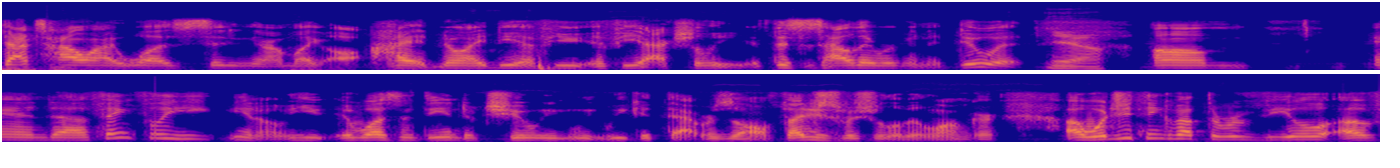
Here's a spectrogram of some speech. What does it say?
That's how I was sitting there. I'm like, oh, I had no idea if he, if he actually, if this is how they were going to do it. Yeah. Um, and uh, thankfully, you know, he it wasn't the end of Chewie. We, we get that resolved. I just wish a little bit longer. Uh, what do you think about the reveal of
